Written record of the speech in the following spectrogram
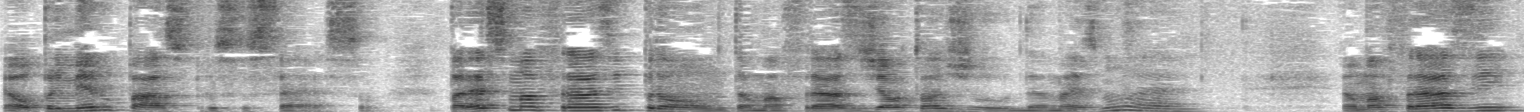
é o primeiro passo para o sucesso. Parece uma frase pronta, uma frase de autoajuda, mas não é. É uma frase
